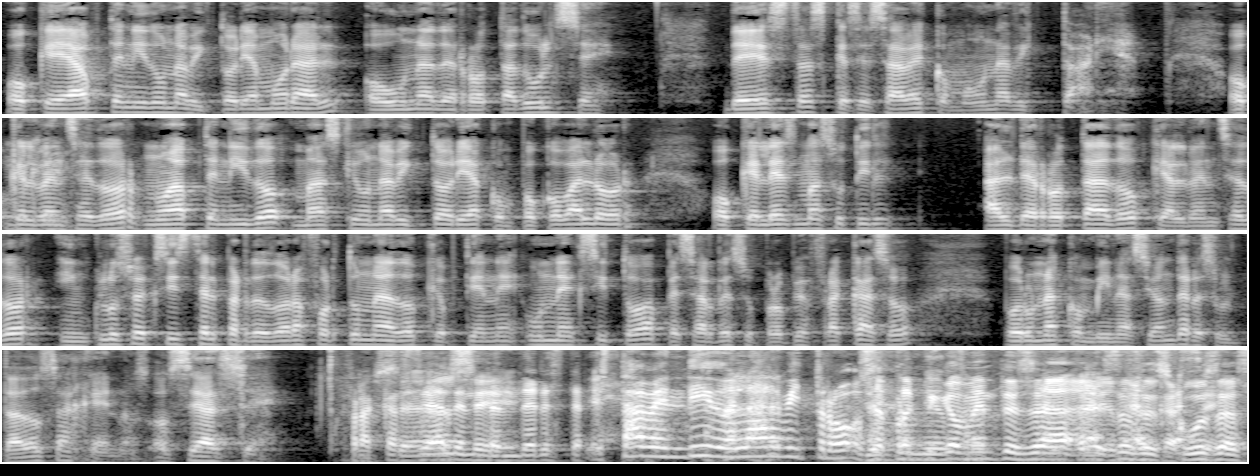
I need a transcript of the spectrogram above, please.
o que ha obtenido una victoria moral o una derrota dulce, de estas que se sabe como una victoria, o que el vencedor no ha obtenido más que una victoria con poco valor, o que le es más útil al derrotado que al vencedor. Incluso existe el perdedor afortunado que obtiene un éxito a pesar de su propio fracaso por una combinación de resultados ajenos. O sea, se. Fracasé O sea, al entender este... Está vendido el árbitro. O sea, prácticamente esa- esas fracasé. excusas.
